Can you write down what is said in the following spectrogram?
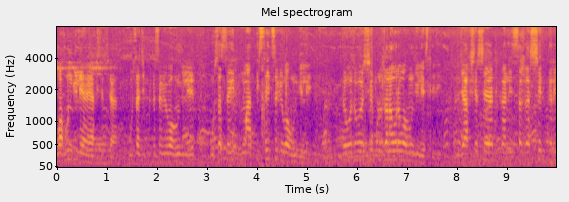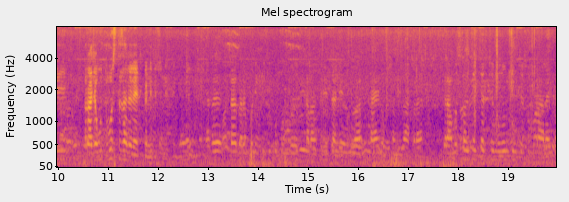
वाहून गेली आहे अक्षरशः. ऊसाची पिकं सगळी वाहून गेली आहेत. ऊसासहित मातीसहित सगळी वाहून गेली. जवळजवळ शेकडो जनावरं वाहून गेली असते ती. म्हणजे अक्षरशः या ठिकाणी सगळा शेतकरी राजा उद्ध्वस्त झालेला या ठिकाणी दिसून येते. आता साधारणपणे किती कुटुंब स्थलांतरित झाले किंवा काय नुकसानीचा आकडा ग्रामस्थांच्या चर्चेमधून तुमच्यासमोर आलाय तर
